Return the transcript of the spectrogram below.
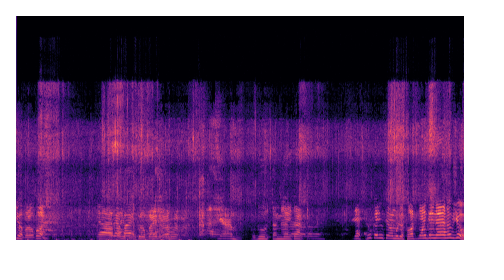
ભાજ્યો કરો કોણ ભૂડું તમે શું કર્યું છે અમૂલ્ય શોર્ટ પણ કરીને આવ્યા છો શું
